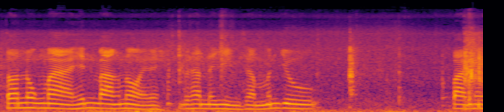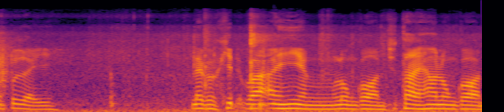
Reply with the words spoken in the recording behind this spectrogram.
ต อนลงมาเห็นบางหน่อยเลยไม่ทันได้ยิงซ้ำมันอยู่ปลายไม้เปื่อย แล้วก็คิดว่าไอเฮียงลงก่อน ชุดไทยห้าลงก่อน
